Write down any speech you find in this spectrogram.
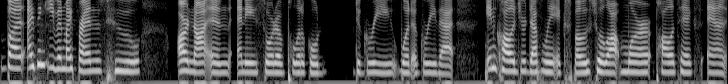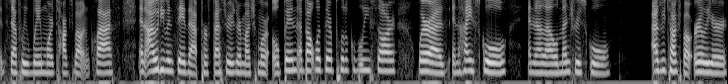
but I think even my friends who are not in any sort of political degree would agree that in college, you're definitely exposed to a lot more politics, and it's definitely way more talked about in class. And I would even say that professors are much more open about what their political beliefs are, whereas in high school and in elementary school, as we talked about earlier,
